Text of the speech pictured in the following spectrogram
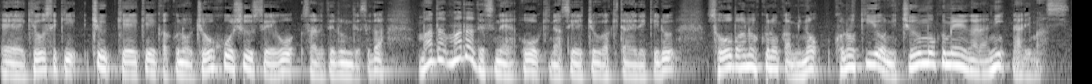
えー、業績、中期計画の情報修正をされているんですが、まだまだですね、大きな成長が期待できる相場の福の神のこの企業に注目銘柄になります。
